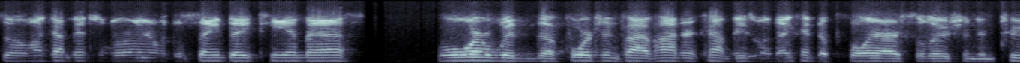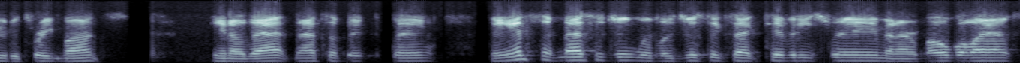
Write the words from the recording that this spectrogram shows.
So, like I mentioned earlier, with the same day TMS or with the Fortune 500 companies when they can deploy our solution in two to three months, you know that that's a big thing. The instant messaging with Logistics Activity Stream and our mobile apps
